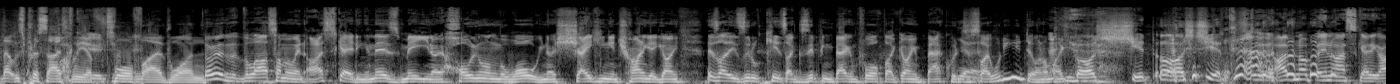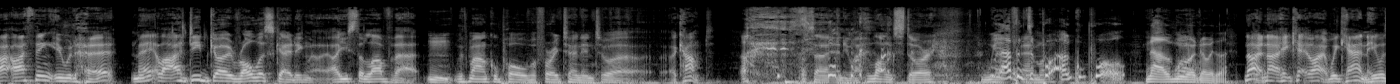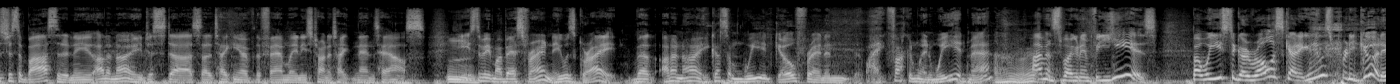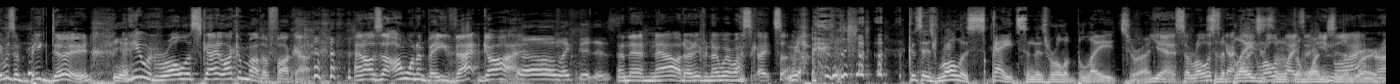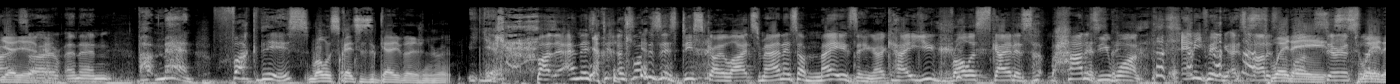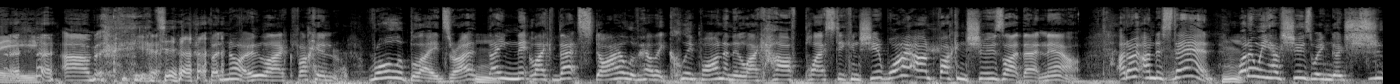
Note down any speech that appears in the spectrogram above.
that was precisely a you, four Timmy. five one. I remember the, the last time I went ice skating, and there's me, you know, holding along the wall, you know, shaking and trying to get going. There's like these little kids like zipping back and forth, like going backwards, Yeah. just like, what are you doing? I'm like, oh shit, oh shit. Dude, I've not been ice skating. I, I think it would hurt me. Like I did go roller skating though. I used to love that Mm. with my uncle Paul before he turned into a, a cunt. so anyway, long story. What Weird happened to family. poor Uncle Paul? No, we won't go with that. No, no, he can, like, we can. He was just a bastard, and he, I don't know, he just uh, started taking over the family, and he's trying to take Nan's house. Mm. He used to be my best friend. He was great, but I don't know, he got some weird girlfriend, and like fucking went weird, man. Oh, I haven't spoken to him for years, but we used to go roller skating. He was pretty good. He was a big dude, and he would roller skate like a motherfucker. and I was like, I want to be that guy. Oh my goodness! And then now I don't even know where my skates are. Because there's roller skates and there's roller blades, right? Yeah, so roller So the skate- blades like, is the- the are ones in the inline, right? Yeah, yeah, So- okay. And then, but man, fuck this. Roller skates is the gay version, right? Yeah, but and there's as long as there's disco lights, man, it's amazing. Okay, you roller skate as hard as you want, anything as hard Sweetie, as you want. Seriously, sweetie. Um, yeah, but no, like fucking rollerblades, right? Hmm. They ne- like that style of how they clip on and they're like half plastic and shit. Why aren't fucking shoes like that now? I don't understand. Hmm. Why don't we have shoes where you can go shh,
